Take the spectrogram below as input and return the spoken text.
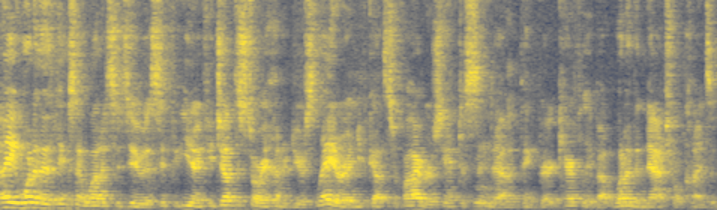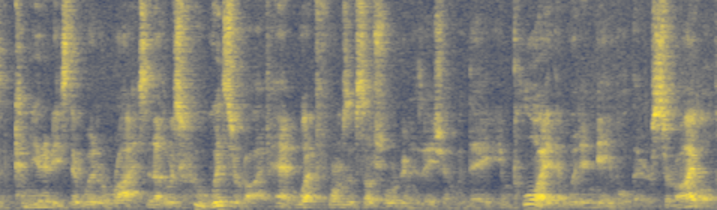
I mean, one of the things I wanted to do is if you know if you jump the story 100 years later and you've got survivors, you have to sit mm. down and think very carefully about what are the natural kinds of communities that would arise. In other words, who would survive and what forms of social organization would they employ that would enable their survival.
